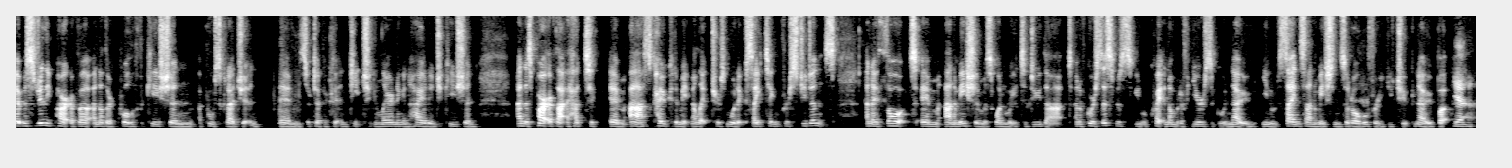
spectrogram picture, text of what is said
it was really part of a, another qualification, a postgraduate um, certificate in teaching and learning in higher education. And as part of that, I had to um, ask how could I make my lectures more exciting for students? And I thought um, animation was one way to do that. And of course, this was you know quite a number of years ago now. You know, science animations are all over YouTube now, but yeah,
